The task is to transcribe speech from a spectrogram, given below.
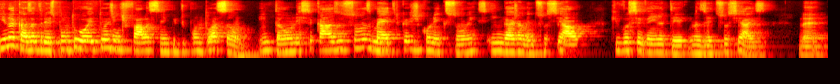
E na casa 3.8 a gente fala sempre de pontuação. Então, nesse caso, são as métricas de conexões e engajamento social que você venha ter nas redes sociais, né?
